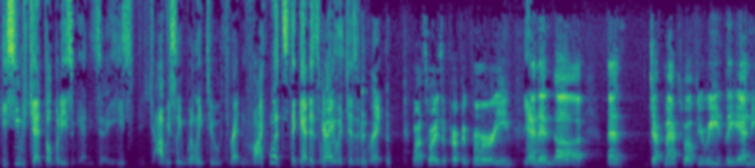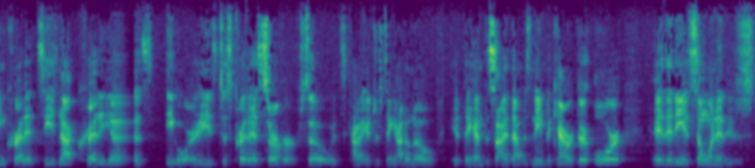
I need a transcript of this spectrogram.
he seems gentle, but he's, he's, he's obviously willing to threaten violence to get his way, Yes. which isn't great. well, that's why he's a perfect Marine. Yeah. And then uh, as Jeff Maxwell, if you read the ending credits, he's not credited as Igor. He's just credited as server. So it's kind of interesting. I don't know if they hadn't decided that was named the character or eh, he is someone that is,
